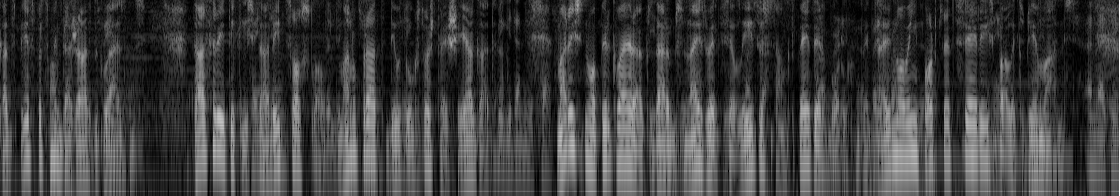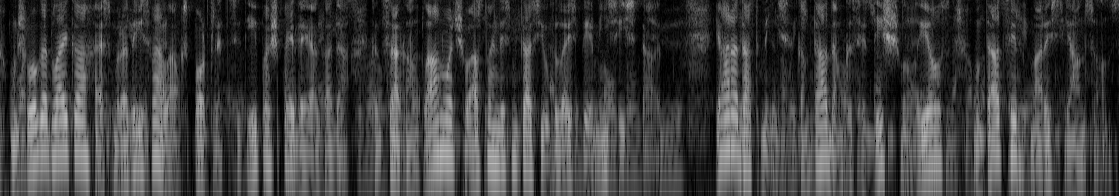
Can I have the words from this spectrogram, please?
kādas 15 dažādas gleznas. Tās arī tika izstādītas Oslo, manuprāt, 2003. gadā. Maris nopirka vairākus darbus un aizveda sev līdzi uz Sanktpēterburgu, bet daļa no viņa portretu sērijas palika pie manis. Un šogad laikā esmu radījis vēlākus portretus, it īpaši pēdējā gadā, kad sākām plānot šo 80. jubilejas piemiņas izstādi. Jārada atmiņas, kam tādam, kas ir dišs un liels, un tāds ir Maris Jansons.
